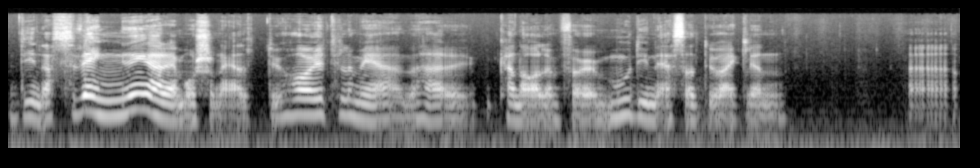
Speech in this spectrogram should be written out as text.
dina svängningar emotionellt. Du har ju till och med den här kanalen för moodiness, att du verkligen uh,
